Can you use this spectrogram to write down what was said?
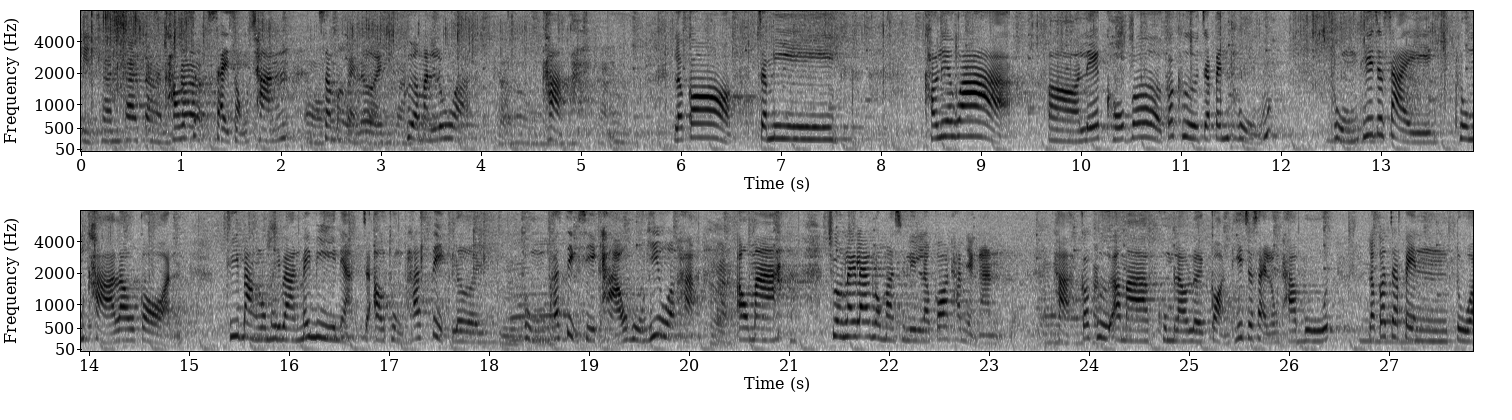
กี่ชั้นคะอาจารย์เขาถ้ ใส่สองชั้นอ๋อเสมอเลยใส่สองชั้น เพื่อมันรั่วครับค่ะอืมแล้วก็จะมีเขาเรียกว่าเลกโคเวอร์ก็คือจะเป็นถุงถุงที่จะใส่คลุมขาเราก่อน ที่บางโรงพยาบาลไม่มีเนี่ยจะเอาถุงพลาสติกเลย ถุงพลาสติกสีขาวหูหิ้วอะค่ะ ค่ะ เอามา ช่วงแรกๆลงมาสุรินทร์แล้วก็ทำอย่างนั้นค่ะ ก็คือเอามาคุมเราเลยก่อนที่จะใส่รองเท้าบูท แล้วก็จะเป็นตัว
